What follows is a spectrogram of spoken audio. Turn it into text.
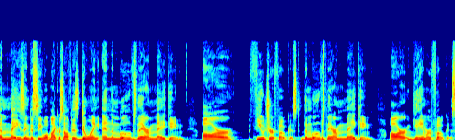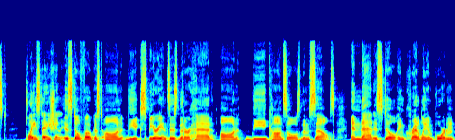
amazing to see what Microsoft is doing, and the moves they are making are future focused. The moves they are making are gamer focused. PlayStation is still focused on the experiences that are had on the consoles themselves. And that is still incredibly important.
